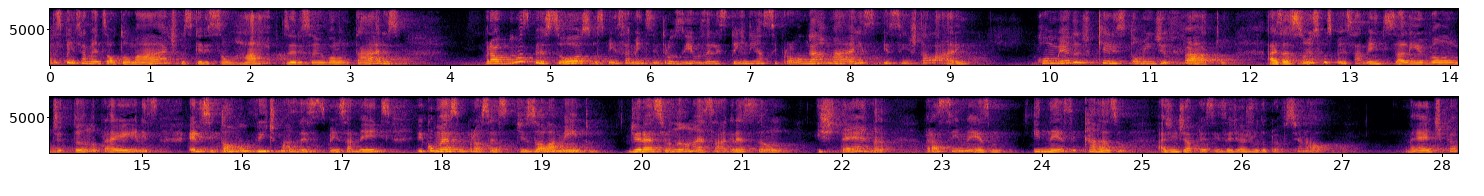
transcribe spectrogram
dos pensamentos automáticos, que eles são rápidos, eles são involuntários, para algumas pessoas, os pensamentos intrusivos eles tendem a se prolongar mais e se instalarem, com medo de que eles tomem de fato as ações que os pensamentos ali vão ditando para eles, eles se tornam vítimas desses pensamentos e começam um processo de isolamento, direcionando essa agressão externa para si mesmo. E nesse caso, a gente já precisa de ajuda profissional, médica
